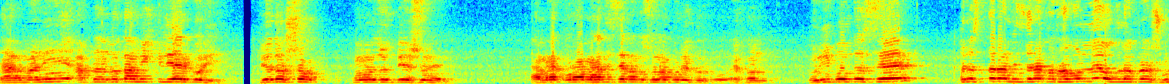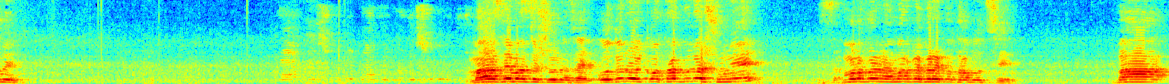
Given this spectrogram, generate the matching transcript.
তার মানে আপনার কথা আমি ক্লিয়ার করি। প্রিয় দর্শক মনোযোগ দিয়ে শুনেন। আমরা কোরআন হাদিসের আলোচনা পরে করব। এখন উনি বলতেছে ফেরেস্তারা নিজেরা কথা বললে ওগুলো আপনারা শুনেন। মাঝে মাঝে শোনা যায়। ওদের ওই কথাগুলো শুনে মনে করেন আমার ব্যাপারে কথা বলছে, বা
